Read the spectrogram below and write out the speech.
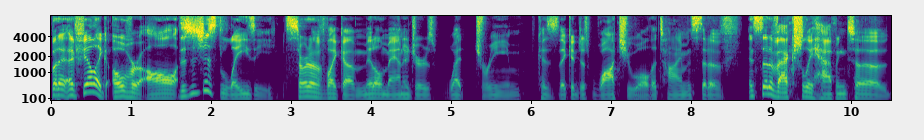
But I I feel like overall, this is just lazy. It's sort of like a middle manager's wet dream because they can just watch you all the time instead of instead of actually having to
